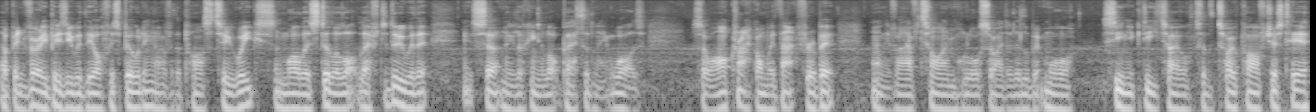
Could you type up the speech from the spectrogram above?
I've been very busy with the office building over the past two weeks, and while there's still a lot left to do with it, it's certainly looking a lot better than it was. So I'll crack on with that for a bit, and if I have time, I'll also add a little bit more scenic detail to the towpath just here,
